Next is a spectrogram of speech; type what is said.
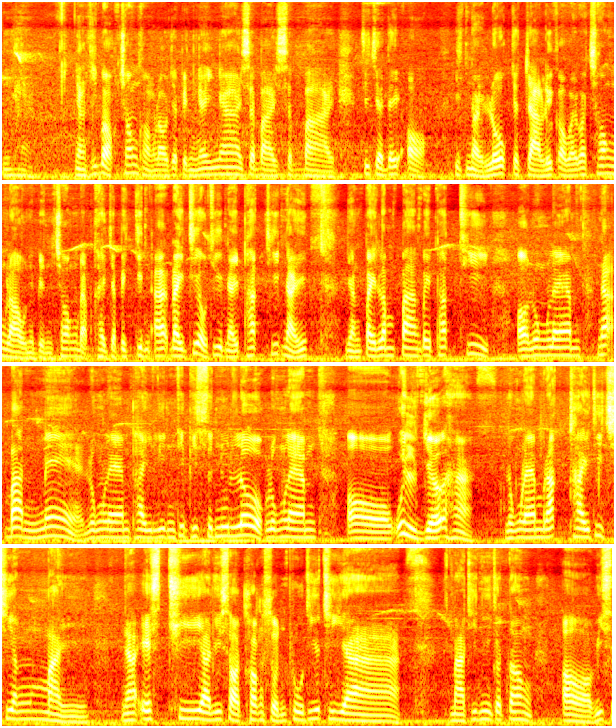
นี่ฮะอย่างที่บอกช่องของเราจะเป็นง่าย ๆ สบายๆที่จะได้ออก อีกหน่อยโลกจะจารึกเอาไว้ว่าช่องเราเนี่ยเป็นช่องแบบใครจะไปกินอะไรเที่ยวที่ไหนพักที่ไหน อย่างไปลำปางไปพักที่อ๋อโรงแรมณบ้านแม่ โรงแรมไพลินที่พิษณุโลก โรงแรมเอออุ้ยเยอะฮะโรงแรมรักไทยที่เชียงใหม่นะเอสทีรีสอร์ทคลองสวนพลูที่ยุธยา มาที่นี่ก็ต้องอ๋อวิเศ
